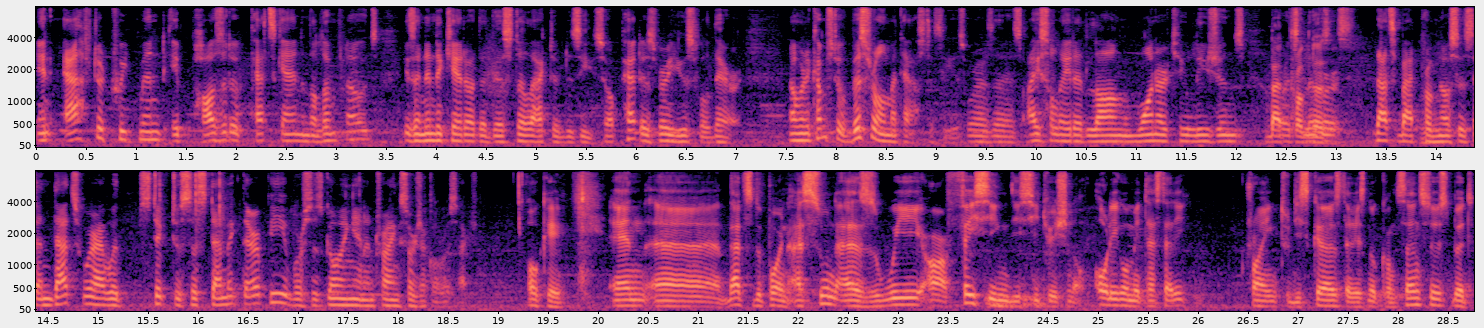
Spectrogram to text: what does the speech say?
And after treatment, a positive PET scan in the lymph nodes is an indicator that there's still active disease. So a PET is very useful there. Now, when it comes to visceral metastases, where there's isolated lung, one or two lesions, Bad it's liver, prognosis. that's bad prognosis. And that's where I would stick to systemic therapy versus going in and trying surgical resection. Okay, and uh, that's the point. As soon as we are facing this situation of oligometastatic, trying to discuss, there is no consensus, but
